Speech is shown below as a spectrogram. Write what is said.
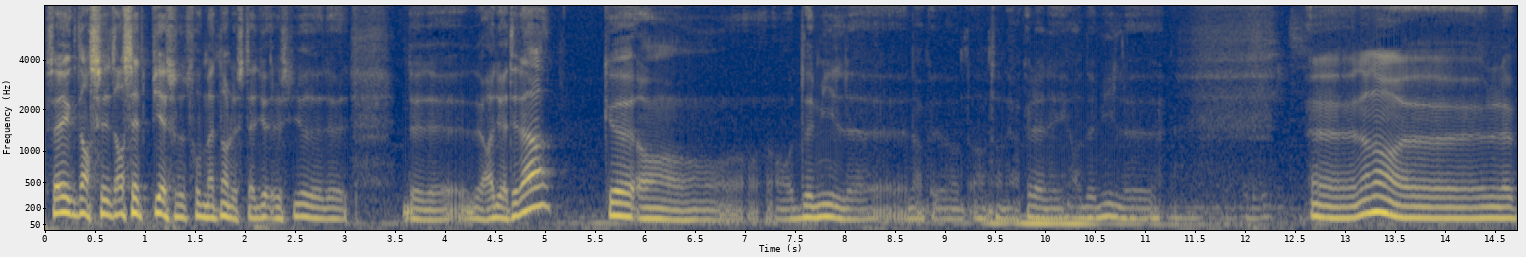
Vous savez que dans, ce- dans cette pièce où se trouve maintenant le, stadio- le studio de, Radio Athéna, que en, en 2000, euh, donc, en, quelle année? En 2000. euh, euh, non, non, euh, le-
